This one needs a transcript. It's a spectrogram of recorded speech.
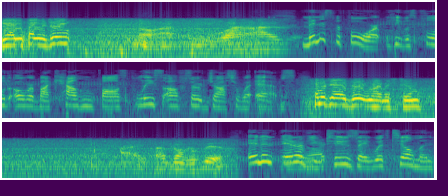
You had anything to drink? No, I, why, I, Minutes before, he was pulled over by Calhoun Falls police officer Joshua Epps. How much you had to drink tonight, Mr. Tim? I, I drunk a beer. In an interview Tuesday with Tillman,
